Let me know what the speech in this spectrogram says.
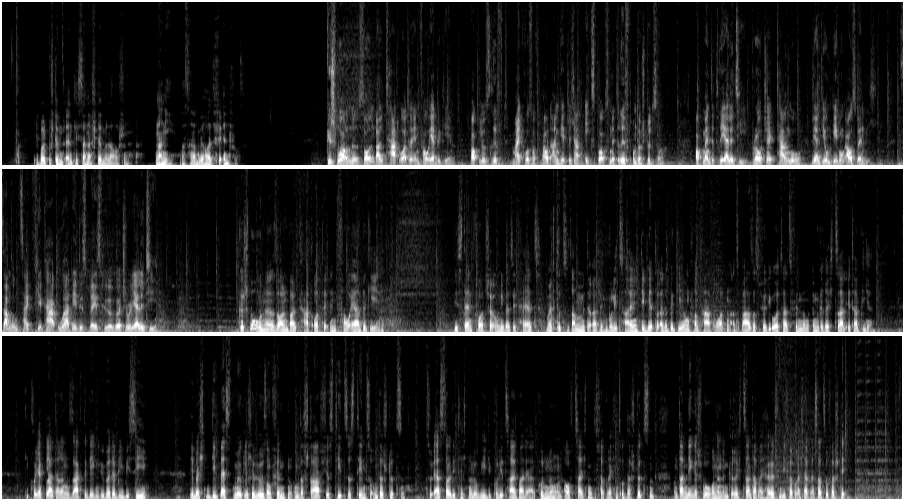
Ihr wollt bestimmt endlich seiner Stimme lauschen. Nanni, was haben wir heute für Infos? Geschworene sollen bald Tatorte in VR begehen. Oculus Rift, Microsoft baut angeblich an Xbox mit Rift-Unterstützung. Augmented Reality, Project Tango lernt die Umgebung auswendig. Samsung zeigt 4K UHD-Displays für Virtual Reality. Geschworene sollen bald Tatorte in VR begehen. Die Stanfordshire Universität möchte zusammen mit der örtlichen Polizei die virtuelle Begehung von Tatorten als Basis für die Urteilsfindung im Gerichtssaal etablieren. Die Projektleiterin sagte gegenüber der BBC, wir möchten die bestmögliche Lösung finden, um das Strafjustizsystem zu unterstützen. Zuerst soll die Technologie die Polizei bei der Erkundung und Aufzeichnung des Verbrechens unterstützen und dann den Geschworenen im Gerichtssaal dabei helfen, die Verbrecher besser zu verstehen.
